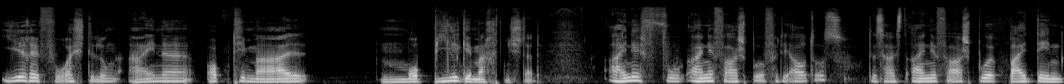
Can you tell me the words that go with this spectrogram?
Ihre Vorstellung einer optimal mobil gemachten Stadt? Eine, eine Fahrspur für die Autos, das heißt eine Fahrspur bei den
